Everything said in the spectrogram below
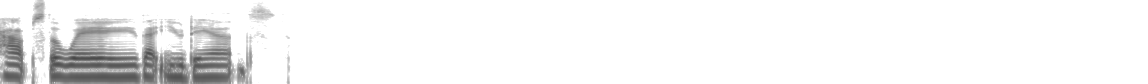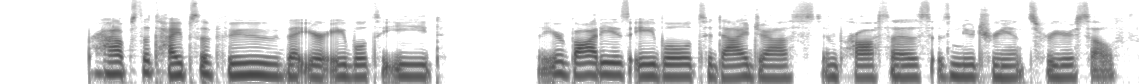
Perhaps the way that you dance. perhaps the types of food that you're able to eat, that your body is able to digest and process as nutrients for yourself.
